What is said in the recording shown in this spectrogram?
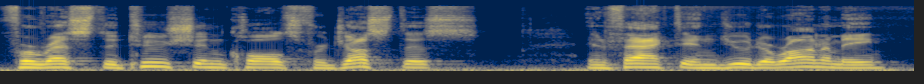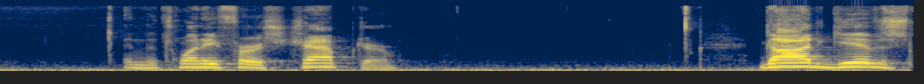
for restitution, calls for justice. In fact, in Deuteronomy, in the 21st chapter, God gives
